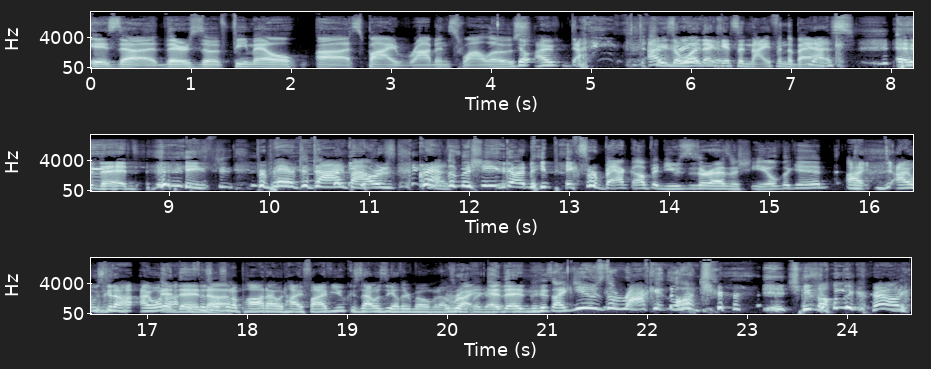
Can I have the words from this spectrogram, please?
is uh there's the female uh spy robin swallows No, I. I, I She's the one that you. gets a knife in the back. Yes. And then he's prepared to die, Powers. Grab Yes. the machine gun. He picks her back up and uses her as a shield again. I, I was gonna. I want to. And then, If this uh, wasn't a pod, I would high five you because that was the other moment I was Right. And then he's like, use the rocket launcher. She's on the ground.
